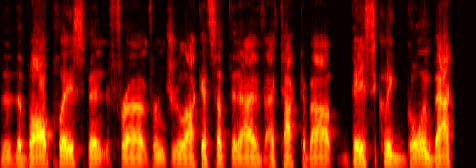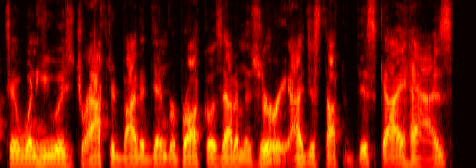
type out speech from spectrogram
the, the ball placement from from Drew Lock that's something I've, I've talked about basically going back to when he was drafted by the Denver Broncos out of Missouri. I just thought that this guy has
